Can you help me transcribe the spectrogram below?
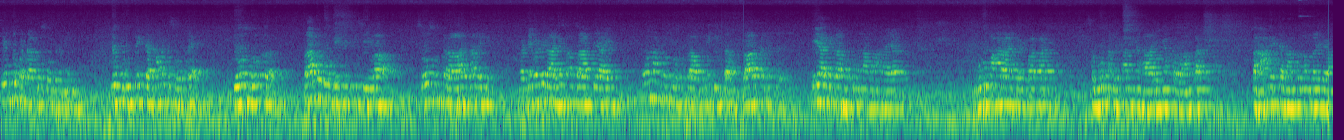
ਸਾਥ ਲਈ ਇਹ ਤੋਂ ਵੱਡਾ ਕੋਈ ਸੁੱਖ ਨਹੀਂ ਜੋ ਗੁਰੂ ਦੇ ਚਰਨਾਂ ਵਿੱਚ ਸੁੱਖ ਹੈ ਜੋ ਸੁੱਖ ਪ੍ਰਾਪਤ ਹੋ ਗਈ ਜਿਸ ਦੀ ਸੇਵਾ ਸੋ ਸੁਖ ਰਾਜ ਨਾ ਲਈ ਵੱਡੇ ਵੱਡੇ ਰਾਜੇ ਸੰਸਾਰ ਤੇ ਆਏ ਉਹਨਾਂ ਨੂੰ ਸੁੱਖ ਪ੍ਰਾਪਤ ਨਹੀਂ ਕੀਤਾ ਸਾਧ ਸੰਗਤ ਇਹ ਅੱਜ ਦਾ ਹੁਕਮਨਾਮਾ ਆਇਆ ਗੁਰੂ ਮਹਾਰਾਜ ਕਿਰਪਾ ਕਰ ਸਮੂਹ ਸੰਗਤਾਂ ਦੀਆਂ ਹਾਜ਼ਰੀਆਂ ਪ੍ਰਵਾਨ ਕਰ ਕਹਾਂ ਵਿੱਚ ਆਨੰਦ ਮੰਗਲ ਗਿਆ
